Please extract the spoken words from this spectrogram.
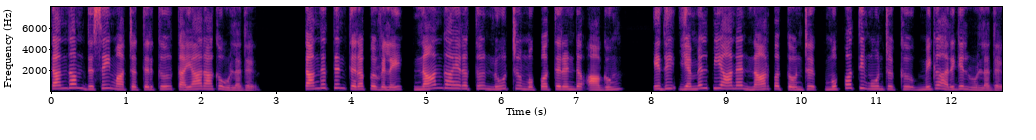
தங்கம் திசை மாற்றத்திற்கு தயாராக உள்ளது. தங்கத்தின் திறப்பு விலை நான்காயிரத்து நூற்று முப்பத்திரண்டு ஆகும். இது எம்எல்பியான நாற்பத்தொன்று முப்பத்தி மூன்றுக்கு மிக அருகில் உள்ளது.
